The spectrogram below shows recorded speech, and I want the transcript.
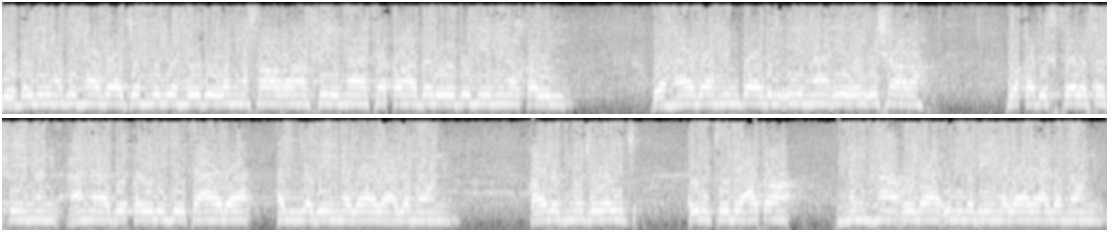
يبين بهذا جهل اليهود والنصارى فيما تقابلوا به من القول. وهذا من باب الإيماء والإشارة. وقد اختلف في من عنا بقوله تعالى الذين لا يعلمون. قال ابن جريج قلت لعطاء من هؤلاء الذين لا يعلمون؟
